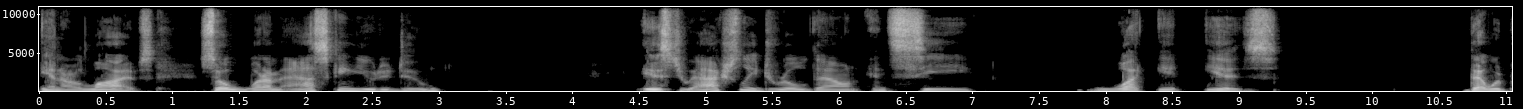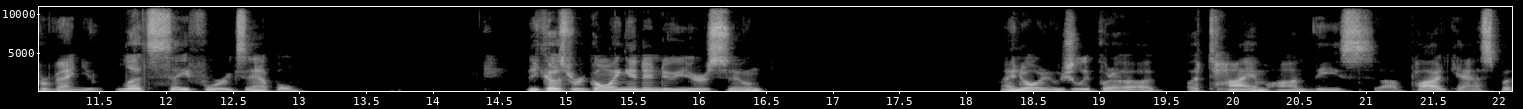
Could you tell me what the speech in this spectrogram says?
in our lives. So, what I'm asking you to do is to actually drill down and see what it is that would prevent you. Let's say, for example, because we're going into New Year's soon. I know I usually put a, a, time on these uh, podcasts, but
